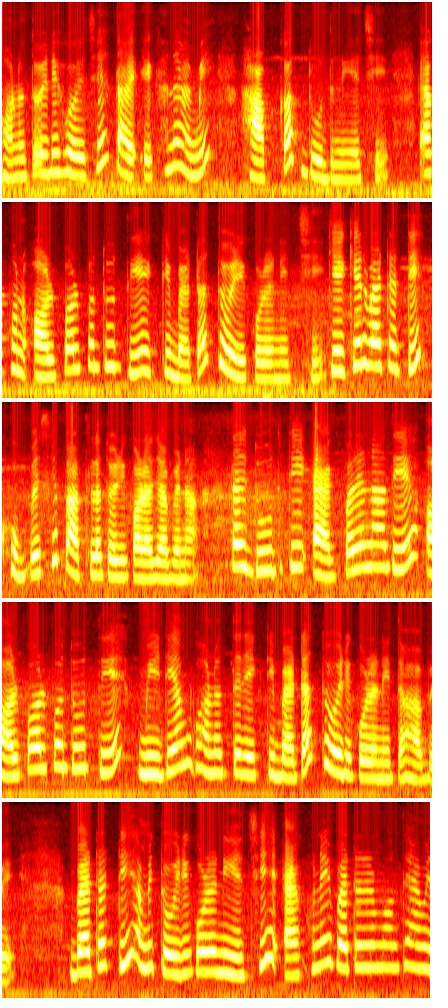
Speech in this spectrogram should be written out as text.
ঘন তৈরি হয়েছে, তাই এখানে আমি হাফ কাপ দুধ নিয়েছি। এখন অল্প অল্প দুধ দিয়ে একটি ব্যাটার তৈরি করে নিচ্ছি। কেকের ব্যাটারটি খুব বেশি পাতলা তৈরি করা যাবে না, তাই দুধটি একবারে না দিয়ে অল্প অল্প দুধ দিয়ে মিডিয়াম ঘনত্বের একটি ব্যাটার তৈরি করে নিতে হবে। ব্যাটারটি আমি তৈরি করে নিয়েছি। এখন এই ব্যাটারের মধ্যে আমি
